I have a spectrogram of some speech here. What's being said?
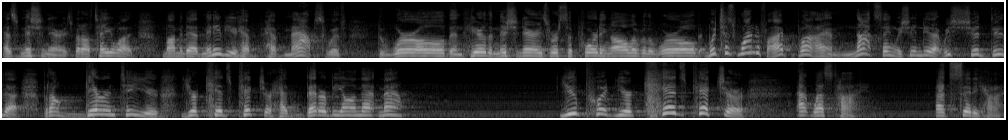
as missionaries. But I'll tell you what, mom and dad, many of you have, have maps with the world, and here are the missionaries we're supporting all over the world, which is wonderful. I, but I am not saying we shouldn't do that. We should do that. But I'll guarantee you, your kid's picture had better be on that map. You put your kid's picture at West High, at City High,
